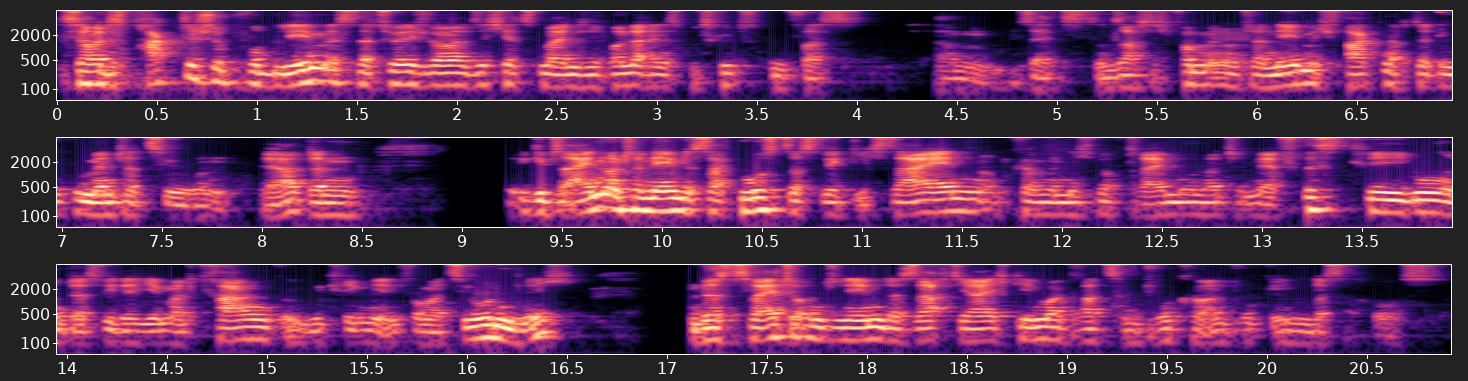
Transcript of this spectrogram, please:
ich sage mal, das praktische Problem ist natürlich, wenn man sich jetzt mal in die Rolle eines Betriebsprüfers ähm, setzt und sagt, ich komme in ein Unternehmen, ich frage nach der Dokumentation. Ja, dann gibt es ein Unternehmen, das sagt, muss das wirklich sein und können wir nicht noch drei Monate mehr Frist kriegen und da ist wieder jemand krank und wir kriegen die Informationen nicht. Und das zweite Unternehmen, das sagt, ja, ich gehe mal gerade zum Drucker und drucke Ihnen das aus.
